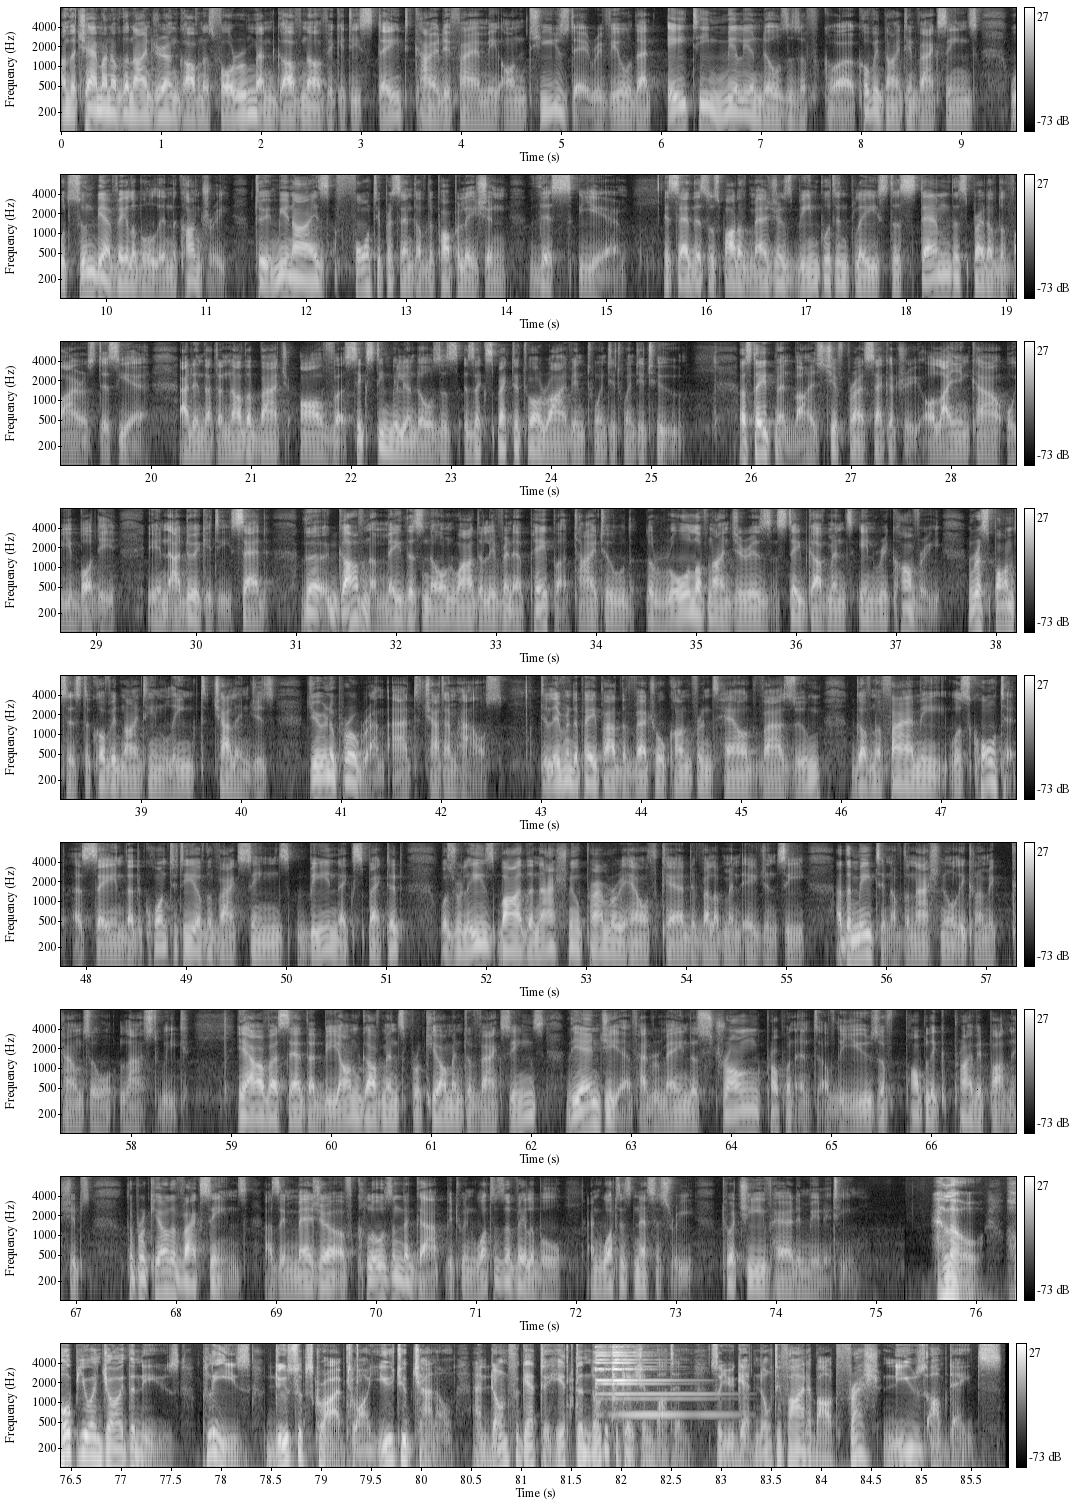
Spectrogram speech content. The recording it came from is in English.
And the chairman of the Nigerian Governors Forum and governor of Ekiti State, Kayode Fayemi, on Tuesday revealed that 80 million doses of uh, COVID-19 vaccines would soon be available in the country to immunize 40% of the population this year. He said this was part of measures being put in place to stem the spread of the virus this year, adding that another batch of 60 million doses is expected to arrive in 2022. A statement by his chief press secretary, Olayinka Oyebode, in Ado-Ekiti said the governor made this known while delivering a paper titled The Role of Nigeria's State Governments in Recovery Responses to COVID-19 Linked Challenges during a program at Chatham House. Delivering the paper at the virtual conference held via Zoom, Governor Fayemi was quoted as saying that the quantity of the vaccines being expected was released by the National Primary Health Care Development Agency at the meeting of the National Economic Council last week. He, however, said that beyond government's procurement of vaccines, the NGF had remained a strong proponent of the use of public-private partnerships to procure the vaccines as a measure of closing the gap between what is available and what is necessary to achieve herd immunity. Hello, hope you enjoyed the news. Please do subscribe to our YouTube channel and don't forget to hit the notification button so you get notified about fresh news updates.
